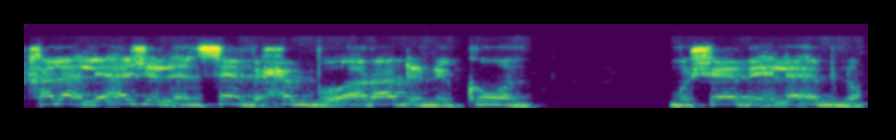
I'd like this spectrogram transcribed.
خلق لأجل الانسان بحبه أراد إنه يكون مشابه لابنه.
